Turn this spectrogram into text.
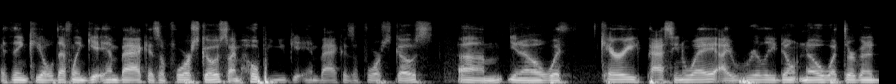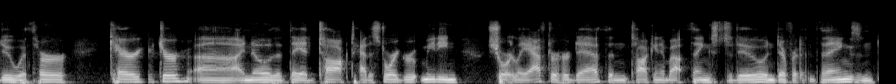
I think you'll definitely get him back as a Force Ghost. I'm hoping you get him back as a Force Ghost. Um, you know, with Carrie passing away, I really don't know what they're going to do with her character. Uh, I know that they had talked, had a story group meeting shortly after her death, and talking about things to do and different things. And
